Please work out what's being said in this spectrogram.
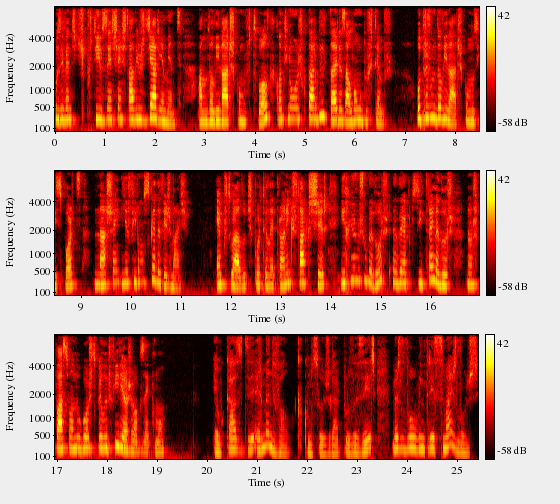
Os eventos desportivos enchem estádios diariamente. Há modalidades como o futebol que continuam a esgotar bilheteiras ao longo dos tempos. Outras modalidades, como os esportes, nascem e afirmam-se cada vez mais. Em Portugal, o desporto eletrónico está a crescer e reúne jogadores, adeptos e treinadores num espaço onde o gosto pelos videojogos é comum. É o caso de Armando Val, que começou a jogar por lazer, mas levou o interesse mais longe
